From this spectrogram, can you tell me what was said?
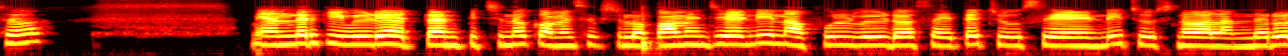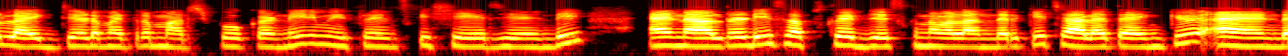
సో మీ అందరికీ ఈ వీడియో ఎట్లా అనిపించిందో కామెంట్ సెక్షన్లో కామెంట్ చేయండి. నా ఫుల్ వీడియోస్ అయితే చూసేయండి. చూసిన వాళ్ళందరూ లైక్ చేయడం అయితే మర్చిపోకండి. మీ ఫ్రెండ్స్కి షేర్ చేయండి. అండ్ ఆల్రెడీ సబ్స్క్రైబ్ చేసుకున్న వాళ్ళందరికీ చాలా థ్యాంక్ యూ. అండ్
